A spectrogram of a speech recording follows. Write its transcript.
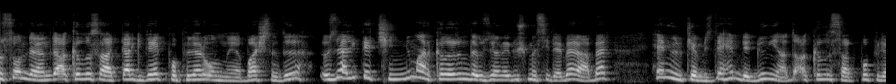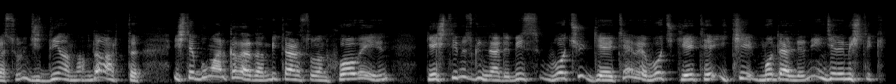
Biliyorsunuz son dönemde akıllı saatler giderek popüler olmaya başladı. Özellikle Çinli markaların da üzerine düşmesiyle beraber hem ülkemizde hem de dünyada akıllı saat popülasyonu ciddi anlamda arttı. İşte bu markalardan bir tanesi olan Huawei'nin geçtiğimiz günlerde biz Watch GT ve Watch GT2 modellerini incelemiştik.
